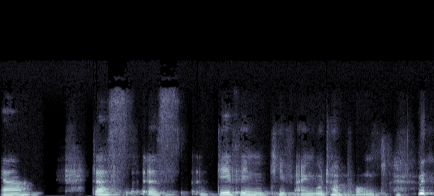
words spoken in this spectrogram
Ja, das ist definitiv ein guter Punkt.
